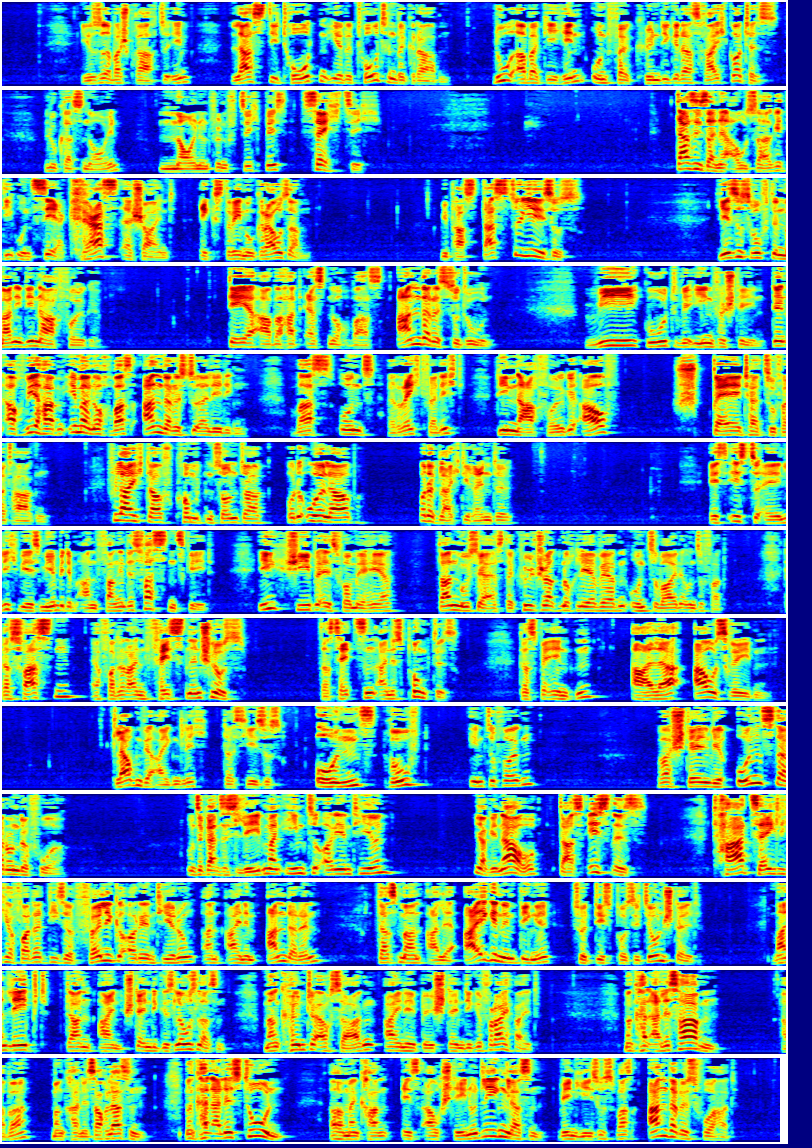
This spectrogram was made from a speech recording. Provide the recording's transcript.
Jesus aber sprach zu ihm, Lass die Toten ihre Toten begraben. Du aber geh hin und verkündige das Reich Gottes. Lukas 9, 59 bis 60. Das ist eine Aussage, die uns sehr krass erscheint, extrem und grausam. Wie passt das zu Jesus? Jesus ruft den Mann in die Nachfolge. Der aber hat erst noch was anderes zu tun. Wie gut wir ihn verstehen. Denn auch wir haben immer noch was anderes zu erledigen, was uns rechtfertigt, die Nachfolge auf später zu vertagen. Vielleicht auf kommenden Sonntag oder Urlaub oder gleich die Rente. Es ist so ähnlich, wie es mir mit dem Anfangen des Fastens geht. Ich schiebe es vor mir her, dann muss ja erst der Kühlschrank noch leer werden und so weiter und so fort. Das Fasten erfordert einen festen Entschluss, das Setzen eines Punktes, das Beenden aller Ausreden. Glauben wir eigentlich, dass Jesus uns ruft, ihm zu folgen? Was stellen wir uns darunter vor? Unser ganzes Leben an ihm zu orientieren? Ja, genau, das ist es. Tatsächlich erfordert diese völlige Orientierung an einem anderen, dass man alle eigenen Dinge zur Disposition stellt. Man lebt dann ein ständiges Loslassen. Man könnte auch sagen, eine beständige Freiheit. Man kann alles haben, aber man kann es auch lassen. Man kann alles tun, aber man kann es auch stehen und liegen lassen, wenn Jesus was anderes vorhat.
